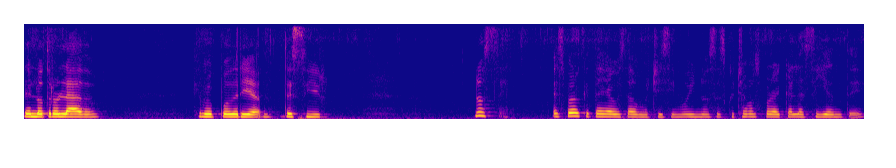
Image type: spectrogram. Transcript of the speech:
del otro lado, que me podrían decir. No sé, espero que te haya gustado muchísimo y nos escuchamos por acá la siguiente.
